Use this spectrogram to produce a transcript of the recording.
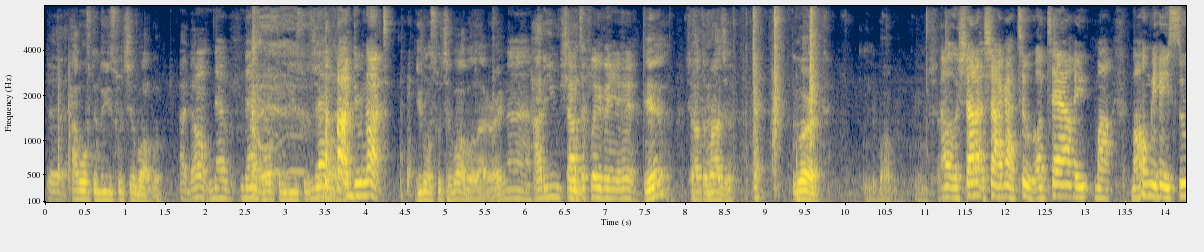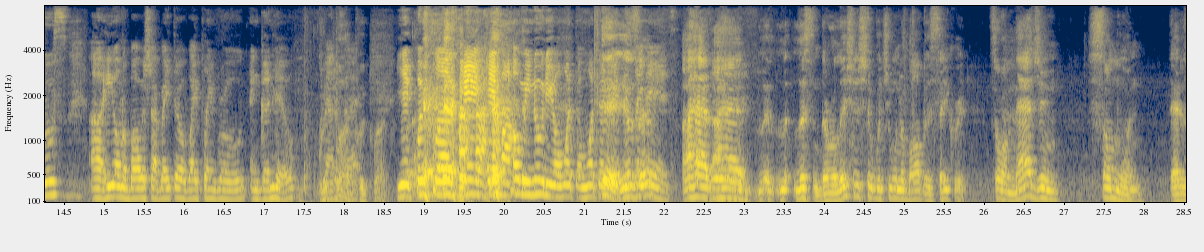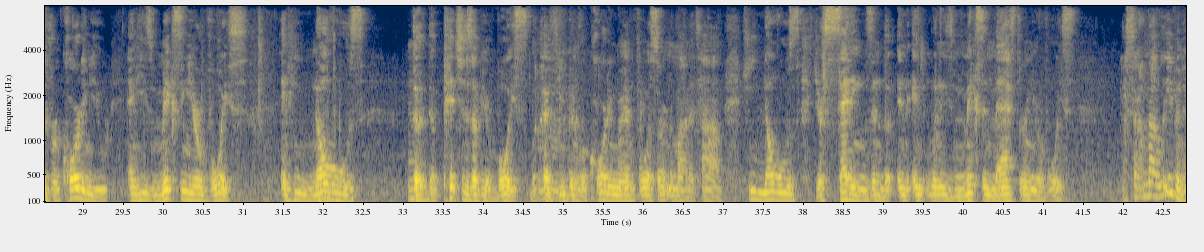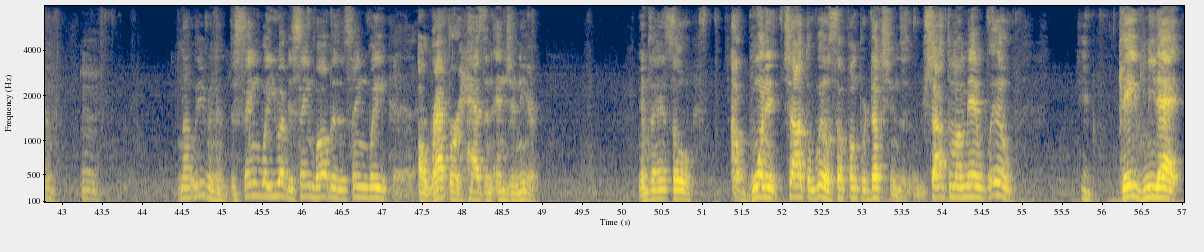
Yeah. How often do you switch your barber? I don't. Never, How often do you switch your Never. I do not. You don't switch your barber a lot, right? Nah. How do you Shout out to change? Flavor in your hair. Yeah. Shout out to Roger. Word. The. Shout out. Oh, shout out! Shout! I got two uptown. He, my my homie Jesus. Uh, he owned a barbershop right there on White Plain Road in Gun Hill. Quick Matter plug, fact. quick plug. Yeah, quick plug. and, and my homie Nooney on what on what that Yeah, the you know the what I'm same saying? hands. I had, I had. L- l- listen, the relationship with you and the barber is sacred. So imagine someone that is recording you and he's mixing your voice, and he knows the, the pitches of your voice because you've been recording with him for a certain amount of time. He knows your settings and the and, and when he's mixing, mastering your voice. I said, I'm not leaving him. Mm. I'm not leaving him. The same way you have the same barber, the same way a rapper has an engineer. You know what I'm saying? So I wanted shout out to Will, Sub Funk Productions. Shout out to my man Will. He gave me that,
